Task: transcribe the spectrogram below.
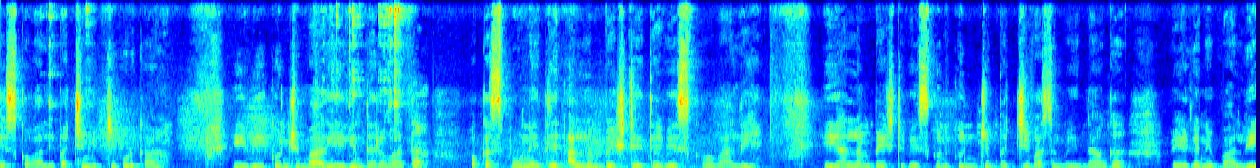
చేసుకోవాలి పచ్చిమిర్చి కుడక ఇవి కొంచెం బాగా వేగిన తర్వాత ఒక స్పూన్ అయితే అల్లం పేస్ట్ అయితే వేసుకోవాలి. ఈ అల్లం పేస్ట్ వేసుకొని కొంచెం పచ్చి వాసన పోయిందాక వేగనివ్వాలి.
